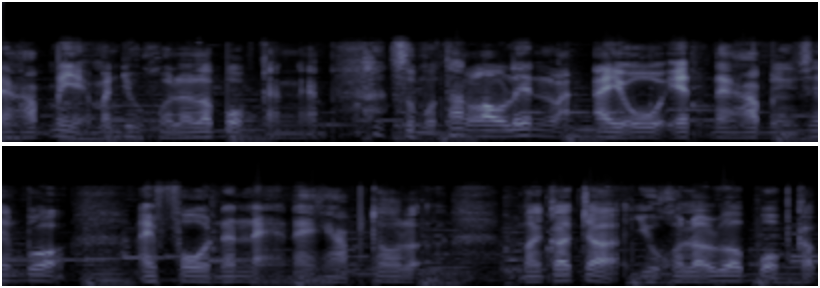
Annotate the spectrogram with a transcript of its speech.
นะครับเนี่ยมันอยู่คนละระบบกันนะครับสมมติถ้าเราเล่น iOS นะครับอย่างเช่นพวก iPhone นั่นแหละนะครับมันก็จะอยู่คนละระบบกับ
